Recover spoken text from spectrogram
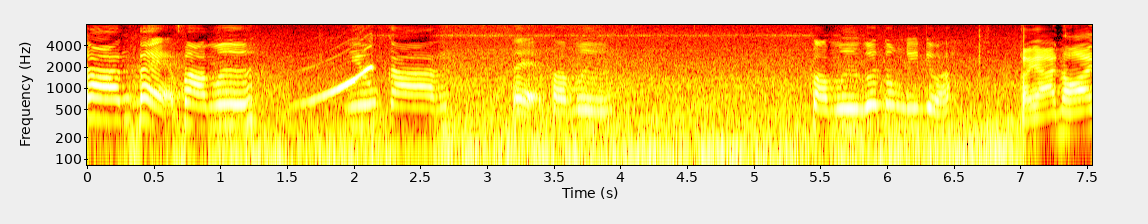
กลางแตะฝ่ามือ นิ้วกลางแตะฝ่ามือ ฝ่ามือก็ตรงนี้ดีวะใครอ่านหน่อย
